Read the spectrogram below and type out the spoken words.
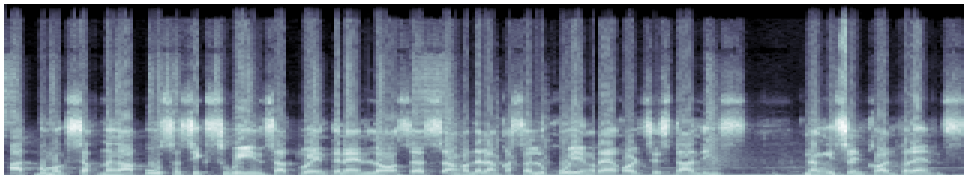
at bumagsak na nga po sa 6 wins at 29 losses ang kanilang kasalukuyang record sa standings ng Eastern Conference.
